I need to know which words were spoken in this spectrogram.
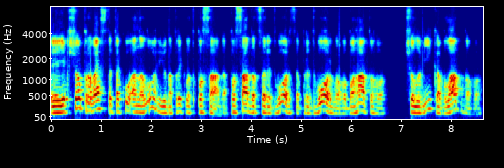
Е, Якщо провести таку аналогію, наприклад, посада, посада царедворця, придворного, багатого чоловіка, владного,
